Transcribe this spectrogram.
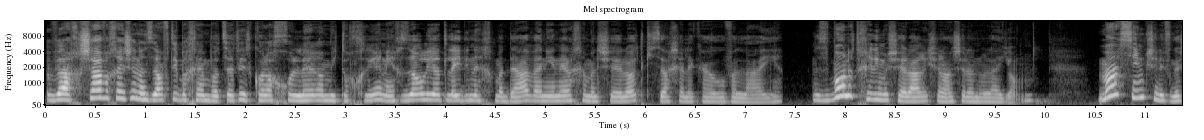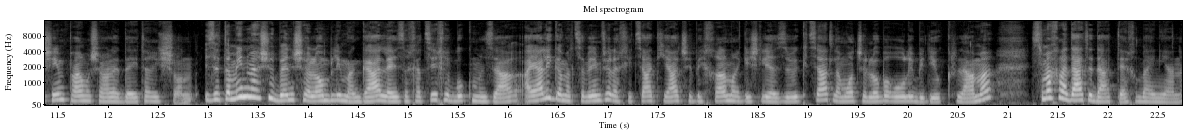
ועכשיו אחרי שנזפתי בכם והוצאתי את כל החולרה מתוכי, אני אחזור להיות ליידי נחמדה ואני אענה לכם על שאלות כי זה החלק האהוב עליי. אז בואו נתחיל עם השאלה הראשונה שלנו להיום. מה עושים כשנפגשים פעם ראשונה לדייט הראשון? זה תמיד משהו בין שלום בלי מגע לאיזה חצי חיבוק מוזר. היה לי גם מצבים של לחיצת יד שבכלל מרגיש לי הזוי קצת, למרות שלא ברור לי בדיוק למה. אשמח לדעת את דעתך בעניין.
